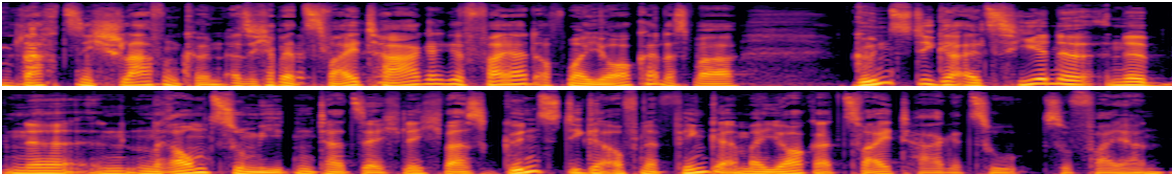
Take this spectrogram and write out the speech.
nachts nicht schlafen können. Also ich habe ja zwei Tage gefeiert auf Mallorca. Das war günstiger als hier eine, eine, eine, einen Raum zu mieten tatsächlich. War es günstiger auf einer Finca in Mallorca zwei Tage zu, zu feiern.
